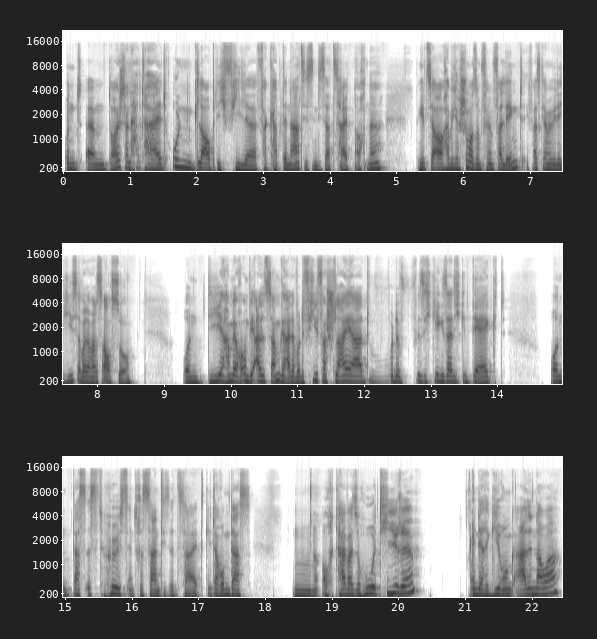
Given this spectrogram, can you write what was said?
Und ähm, Deutschland hatte halt unglaublich viele verkappte Nazis in dieser Zeit noch, ne? Da gibt's ja auch, habe ich ja schon mal so einen Film verlinkt, ich weiß gar nicht mehr, wie der hieß, aber da war das auch so. Und die haben ja auch irgendwie alles zusammengehalten, da wurde viel verschleiert, wurde für sich gegenseitig gedeckt. Und das ist höchst interessant, diese Zeit. Geht darum, dass mh, hm, auch teilweise hohe Tiere in der Regierung Adenauer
